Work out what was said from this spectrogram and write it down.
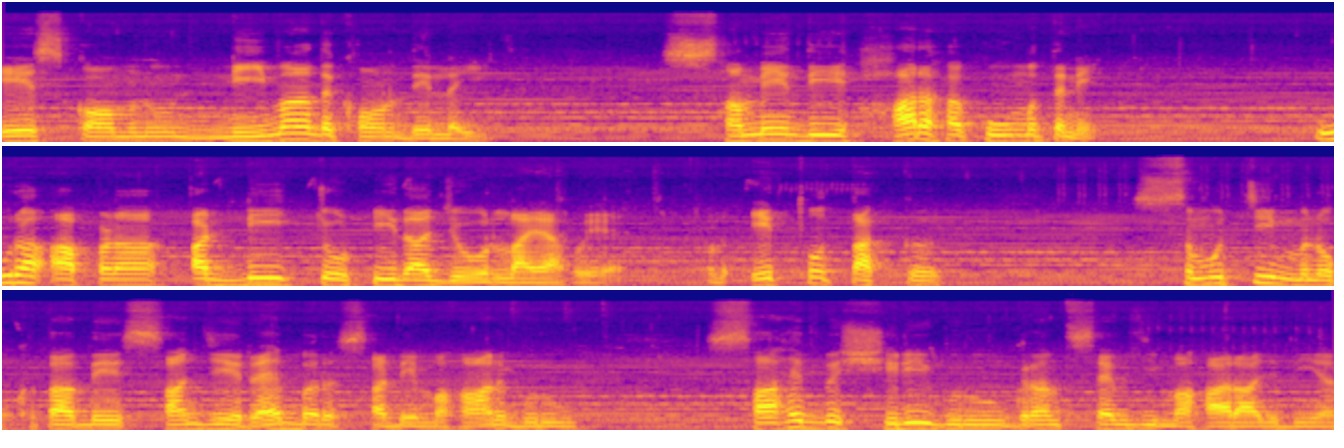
ਇਸ ਕੌਮ ਨੂੰ ਨੀਵਾ ਦਿਖਾਉਣ ਦੇ ਲਈ ਸਮੇਂ ਦੀ ਹਰ ਹਕੂਮਤ ਨੇ ਪੂਰਾ ਆਪਣਾ ਅੱਡੀ ਚੋਟੀ ਦਾ ਜ਼ੋਰ ਲਾਇਆ ਹੋਇਆ ਹੈ। ਹੁਣ ਇੱਥੋਂ ਤੱਕ ਸਮੁੱਚੀ ਮਨੁੱਖਤਾ ਦੇ ਸਾਂਝੇ ਰਹਿਬਰ ਸਾਡੇ ਮਹਾਨ ਗੁਰੂ ਸਾਹਿਬ ਸ੍ਰੀ ਗੁਰੂ ਗ੍ਰੰਥ ਸਾਹਿਬ ਜੀ ਮਹਾਰਾਜ ਦੀਆਂ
